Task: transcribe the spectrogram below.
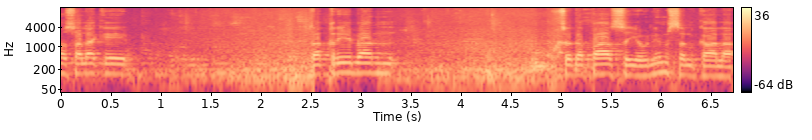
مسله کې تقریبا څه د پاسه یو نیم سل کاله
